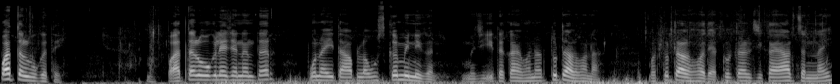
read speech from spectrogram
पातळ उगत आहे. मग पातळ उगल्याच्या नंतर पुन्हा इथं आपला ऊस कमी निघन. म्हणजे इथं काय होणार? तुटाळ होणार. मग तुटाळ होत्या तुटाळची काय अडचण नाही.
